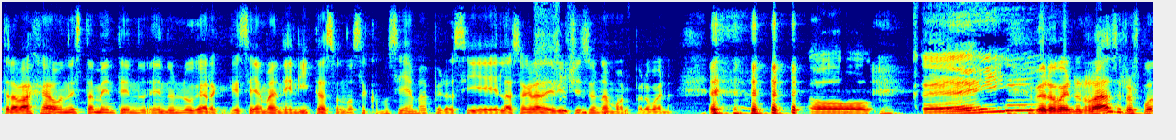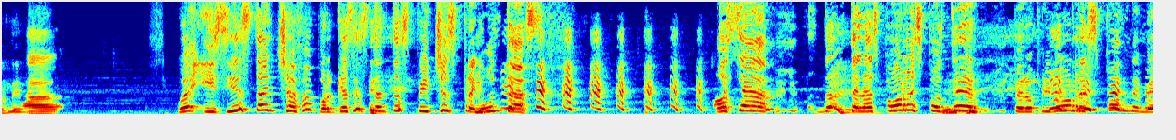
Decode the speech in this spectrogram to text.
trabaja honestamente en, un lugar que se llama Nenitas, o no sé cómo se llama, pero sí, la suegra de Vilchi es un amor, pero bueno. ok. Pero bueno, Raz, responde. Ah, güey, y si es tan chafa, ¿por qué haces tantas pinches preguntas? O sea, te las puedo responder, pero primero respóndeme.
